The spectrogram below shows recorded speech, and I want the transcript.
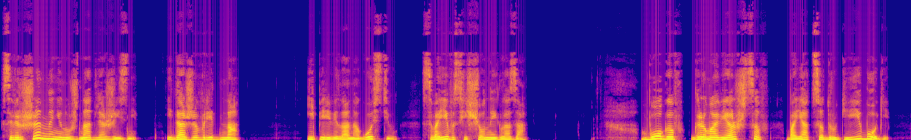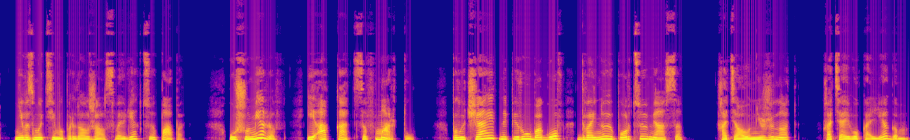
совершенно не нужна для жизни и даже вредна». И перевела на гостью свои восхищенные глаза. «Богов-громовержцев боятся другие боги», — невозмутимо продолжал свою лекцию папа. «У шумеров и аккадцев Марту получает на перу богов двойную порцию мяса, хотя он не женат, хотя его коллегам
